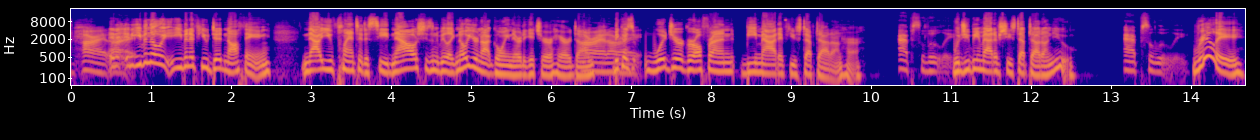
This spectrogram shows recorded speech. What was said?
Okay. All right. And, all and right. even though even if you did nothing, now you've planted a seed. Now she's going to be like, "No, you're not going there to get your hair done." All right, all because right. would your girlfriend be mad if you stepped out on her? Absolutely. Would you be mad if she stepped out on you? Absolutely. Really?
